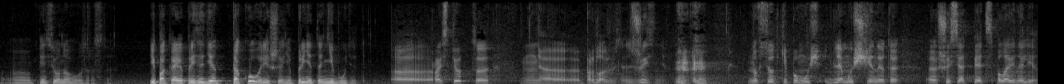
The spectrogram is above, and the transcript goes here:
э, пенсионного возраста. И пока я президент, такого решения принято не будет. Э, растет продолжительность жизни, но все-таки для мужчин это 65 с половиной лет.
